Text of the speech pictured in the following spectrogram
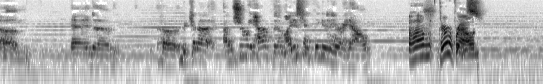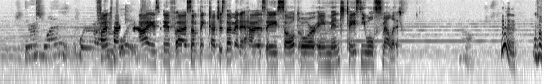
Um, and um, uh, McKenna, I'm sure we have them. I just can't think of any right now. Um, they're around. There's, there's one where Fun um, fact like- eyes, if uh, something touches them and it has a salt or a mint taste, you will smell it. Oh,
